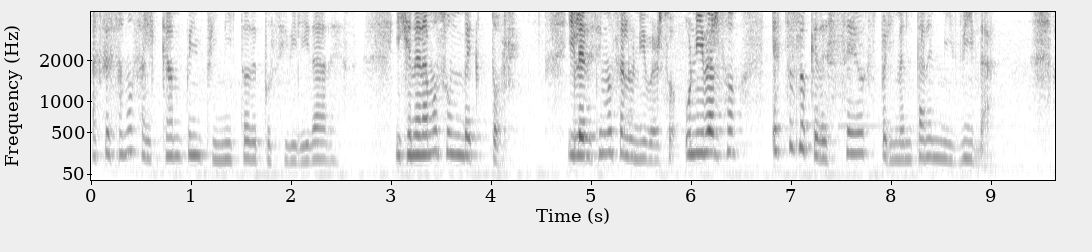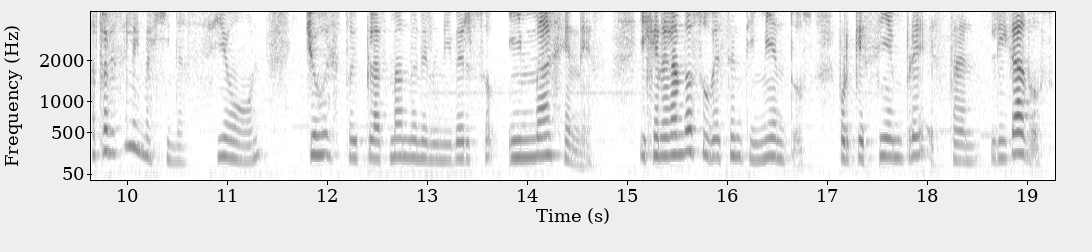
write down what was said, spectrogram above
accesamos al campo infinito de posibilidades y generamos un vector. Y le decimos al universo, universo, esto es lo que deseo experimentar en mi vida. A través de la imaginación, yo estoy plasmando en el universo imágenes y generando a su vez sentimientos, porque siempre están ligados.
